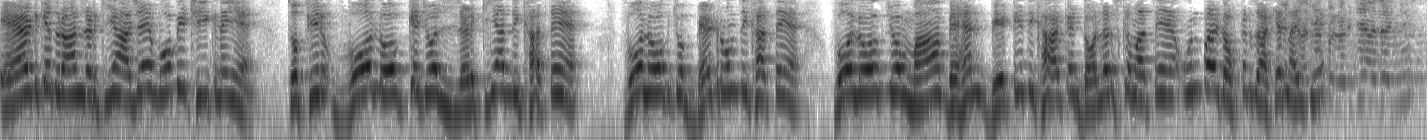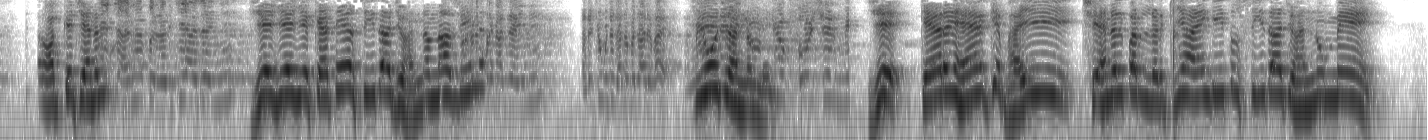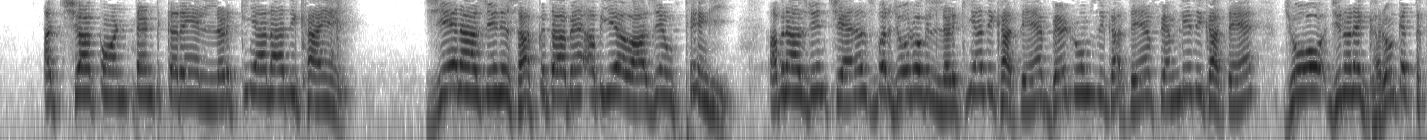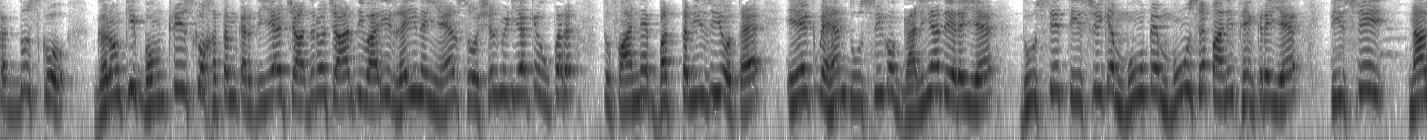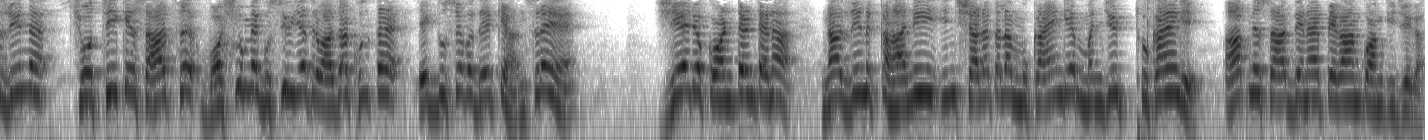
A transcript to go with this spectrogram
एड के दौरान लड़कियाँ आ जाए, वो भी ठीक नहीं है। तो फिर वो लोग के जो लड़कियाँ दिखाते हैं वो लोग जो बेडरूम दिखाते हैं वो लोग जो माँ बहन बेटी दिखा के डॉलर्स कमाते हैं उन पर डॉक्टर जाकिर नाइक ये आपके चैनल ये ये ये कहते हैं सीधा जहन्नम नाजरीन। क्यों जहन्नम में? ये कह रहे हैं कि भाई चैनल पर लड़कियाँ आएँगी तो सीधा जहन्नुम में। अच्छा कंटेंट करें लड़कियाँ ना दिखाएँ। ये नाजरीन हिसाब किताब है अब ये आवाज़ें उठेंगी। अब नाजरीन चैनल्स पर जो लोग लड़कियाँ दिखाते हैं बेडरूम्स दिखाते हैं फैमिली दिखाते हैं, जो जिन्होंने घरों के तकदस को, घरों की बाउंड्रीज को खत्म कर दिया है, चादरों चार दीवारी रही नहीं है सोशल मीडिया के ऊपर तूफ़ान ने बदतमीजी होता है, एक बहन दूसरी को गालियाँ दे रही है, दूसरी तीसरी के मुँह पे मुँह से पानी फेंक रही है, तीसरी नाजरीन, चौथी के साथ वॉशरूम में घुसी हुई है, दरवाज़ा खुलता है, एक दूसरे को देख के हंस रहे हैं। ये जो कंटेंट है ना नाजरीन, कहानी इन ताला मुकाएँगे, मंजिल ठुकाएँगे। आपने साथ देना है, पैगाम को हम कीजिएगा।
